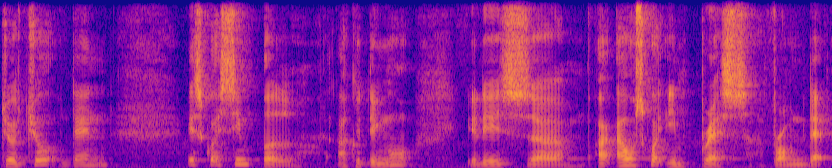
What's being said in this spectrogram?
Cocok then it's quite simple. Aku tengok it is uh, I, I was quite impressed from that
